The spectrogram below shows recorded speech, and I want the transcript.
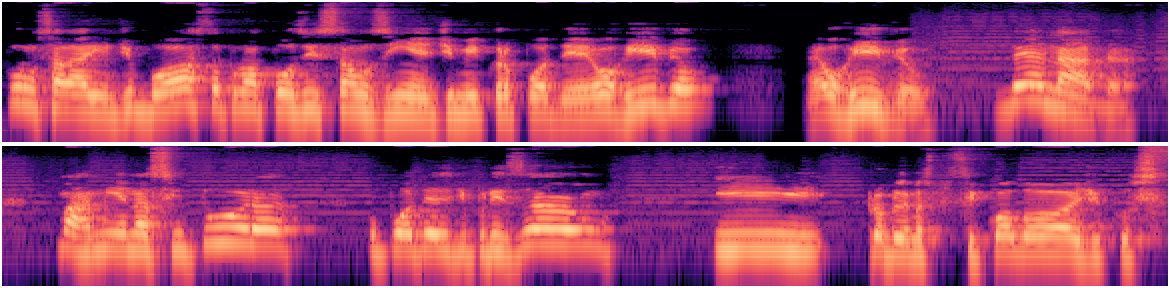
por um salário de bosta, por uma posiçãozinha de micropoder horrível, né, horrível, não é nada. Marminha na cintura, o poder de prisão e problemas psicológicos,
